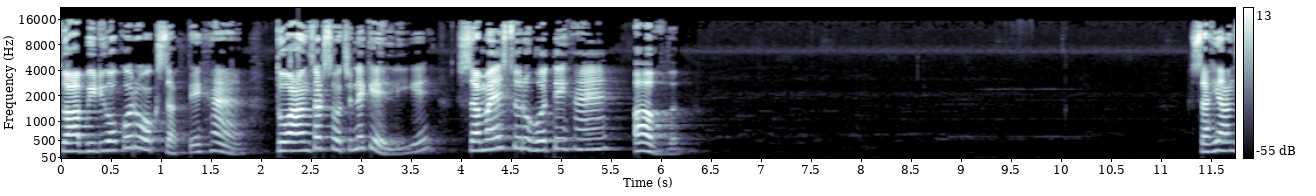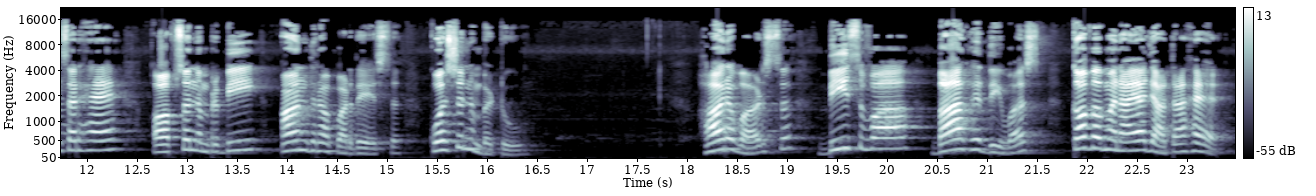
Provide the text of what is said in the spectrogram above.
तो आप वीडियो को रोक सकते हैं। तो आंसर सोचने के लिए समय शुरू होते हैं अब। सही आंसर है option number B, Andhra Pradesh. Question number two. हर वर्ष बीसवा बाघ दिवस कब मनाया जाता है?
